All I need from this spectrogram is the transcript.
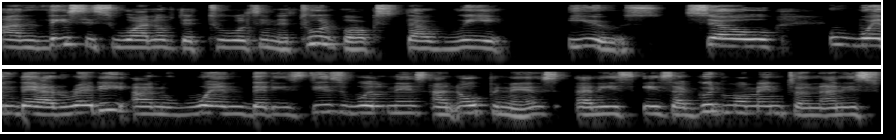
and this is one of the tools in the toolbox that we use. So when they are ready and when there is this willingness and openness and is is a good momentum and is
